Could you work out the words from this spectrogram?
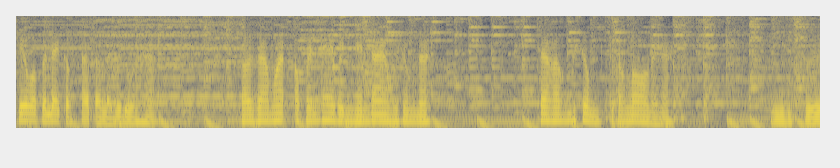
เรียกว่าไปแลกกับสัตว์อะไรไม่รู้นะฮะ เราสามารถเอาไปแลกเป็นเงินได้คุณผู้ชมนะใช่ครับคุณผู้ชมจะต้องลองหน่อยนะ มีซื้อ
